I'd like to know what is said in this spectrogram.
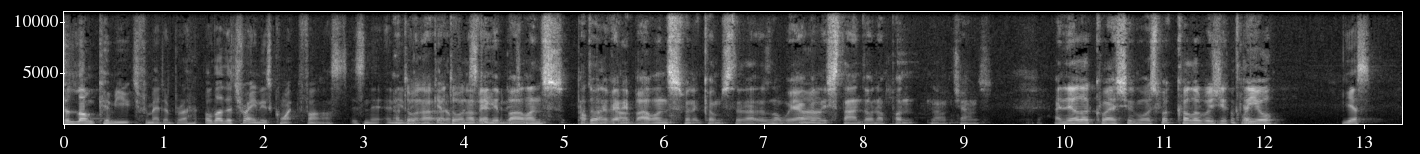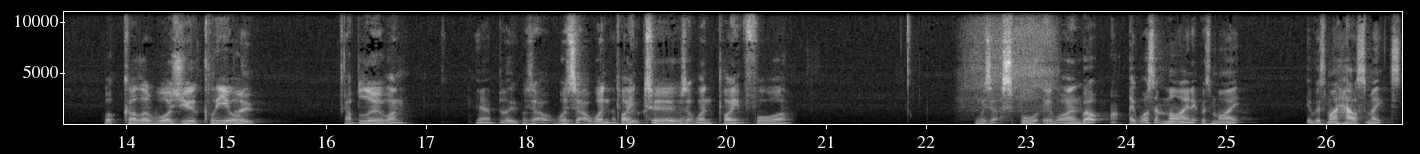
a long commute from Edinburgh, although the train is quite fast, isn't it? And I you don't, know, I don't have any balance. I don't have back any balance when it comes to that. There's no way I Ah. really stand on a punt. No chance. And the other question was, what colour was your Clio? Yes. What colour was your Clio? Blue. A blue one. Yeah, blue. Was it? Was it a one point two? Was it one point four? Was it a sporty one? Well, uh, it wasn't mine. It was my, it was my housemate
